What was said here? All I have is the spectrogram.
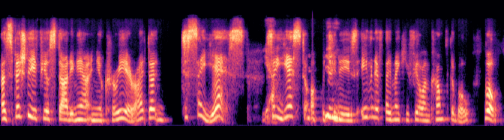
especially if you're starting out in your career, right? Don't just say yes. Yeah. Say yes to opportunities, even if they make you feel uncomfortable. Well,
